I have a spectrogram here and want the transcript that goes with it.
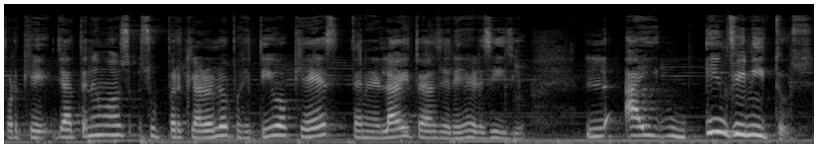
porque ya tenemos súper claro el objetivo que es tener el hábito de hacer ejercicio. Hay infinitos.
